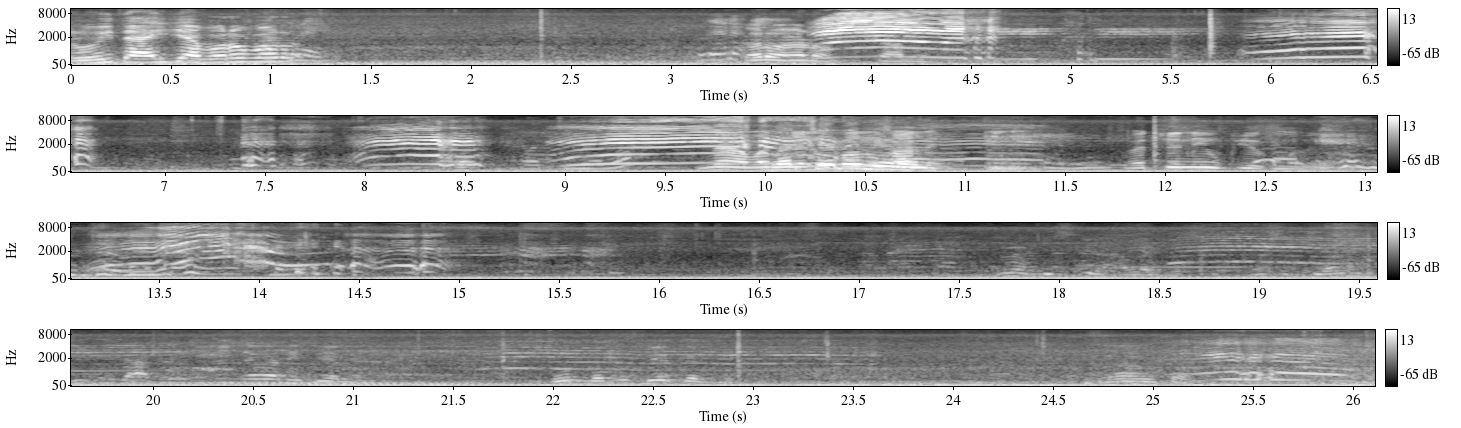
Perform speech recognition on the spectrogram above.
રોહિત આવી ગયા બરોબર? કરો હાલો ચાલો. ના વચ્ચે નહીં ચાલે. વચ્ચે નહીં ઉપયોગ મળે. બે કરજે ના ઉતાર.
